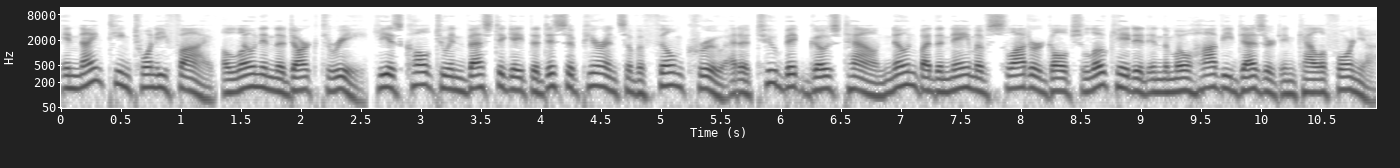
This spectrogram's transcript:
In 1925 Alone in the Dark 3 he is called to investigate the disappearance of a film crew at a two-bit ghost town known by the name of Slaughter Gulch located in the Mojave Desert in California.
